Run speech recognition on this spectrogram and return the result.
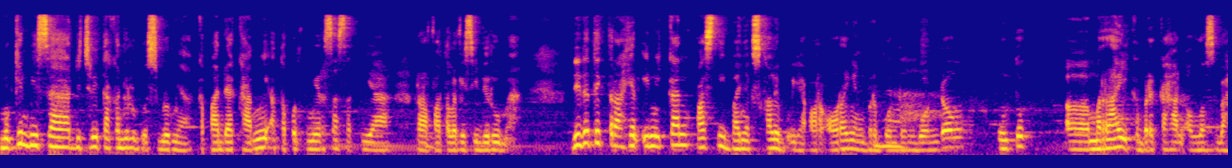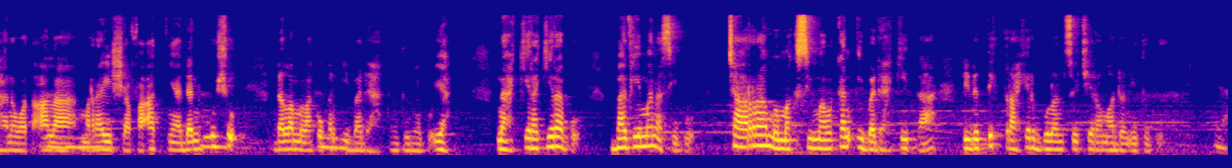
Mungkin bisa diceritakan dulu Bu sebelumnya kepada kami ataupun pemirsa setia Rafa Televisi di rumah. Di detik terakhir ini kan pasti banyak sekali Bu ya orang-orang yang berbondong-bondong untuk uh, meraih keberkahan Allah Subhanahu wa taala, hmm. meraih syafaatnya dan khusyuk dalam melakukan hmm. ibadah tentunya Bu ya. Nah, kira-kira Bu, bagaimana sih Bu cara memaksimalkan ibadah kita di detik terakhir bulan suci Ramadan itu, Bu? Ya.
